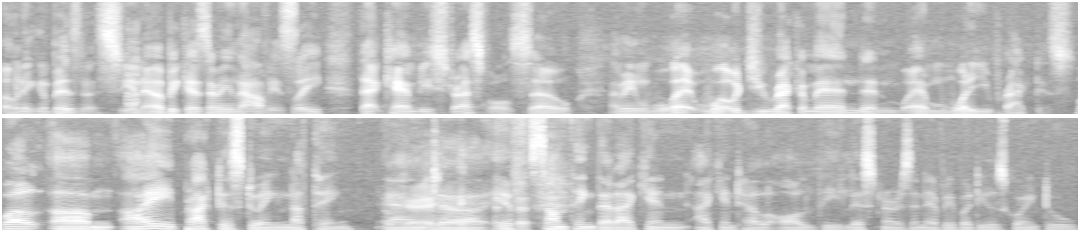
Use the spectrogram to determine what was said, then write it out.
owning a business, you know, because I mean, obviously that can be stressful. So, I mean, what what would you recommend, and and what do you practice? Well, um, I practice doing nothing, and uh, if something that I can I can tell all the listeners and everybody who's going to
